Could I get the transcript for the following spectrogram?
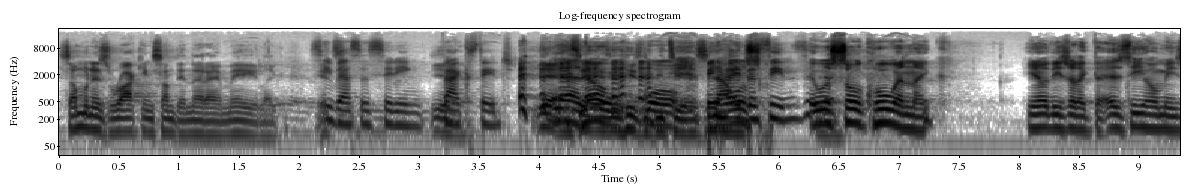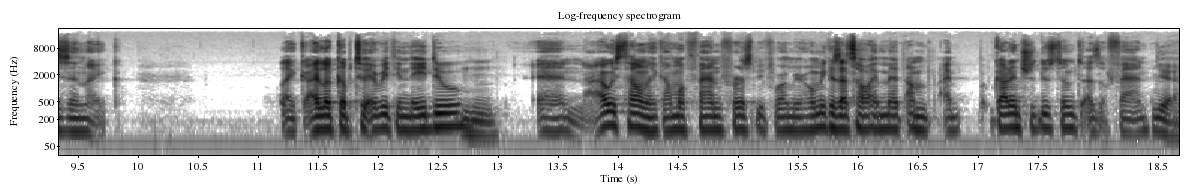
someone is rocking something that I made. Like it's- Seabass is sitting Yeah. backstage. Yeah, Yeah, no, he's the well, BTS. that Behind the scenes. It was so cool when like, you know, these are like the SD homies and like, like I look up to everything they do, Mm-hmm. and I always tell them like I'm a fan first before I'm your homie because that's how I met. I'm I got introduced to them as a fan, Yeah,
